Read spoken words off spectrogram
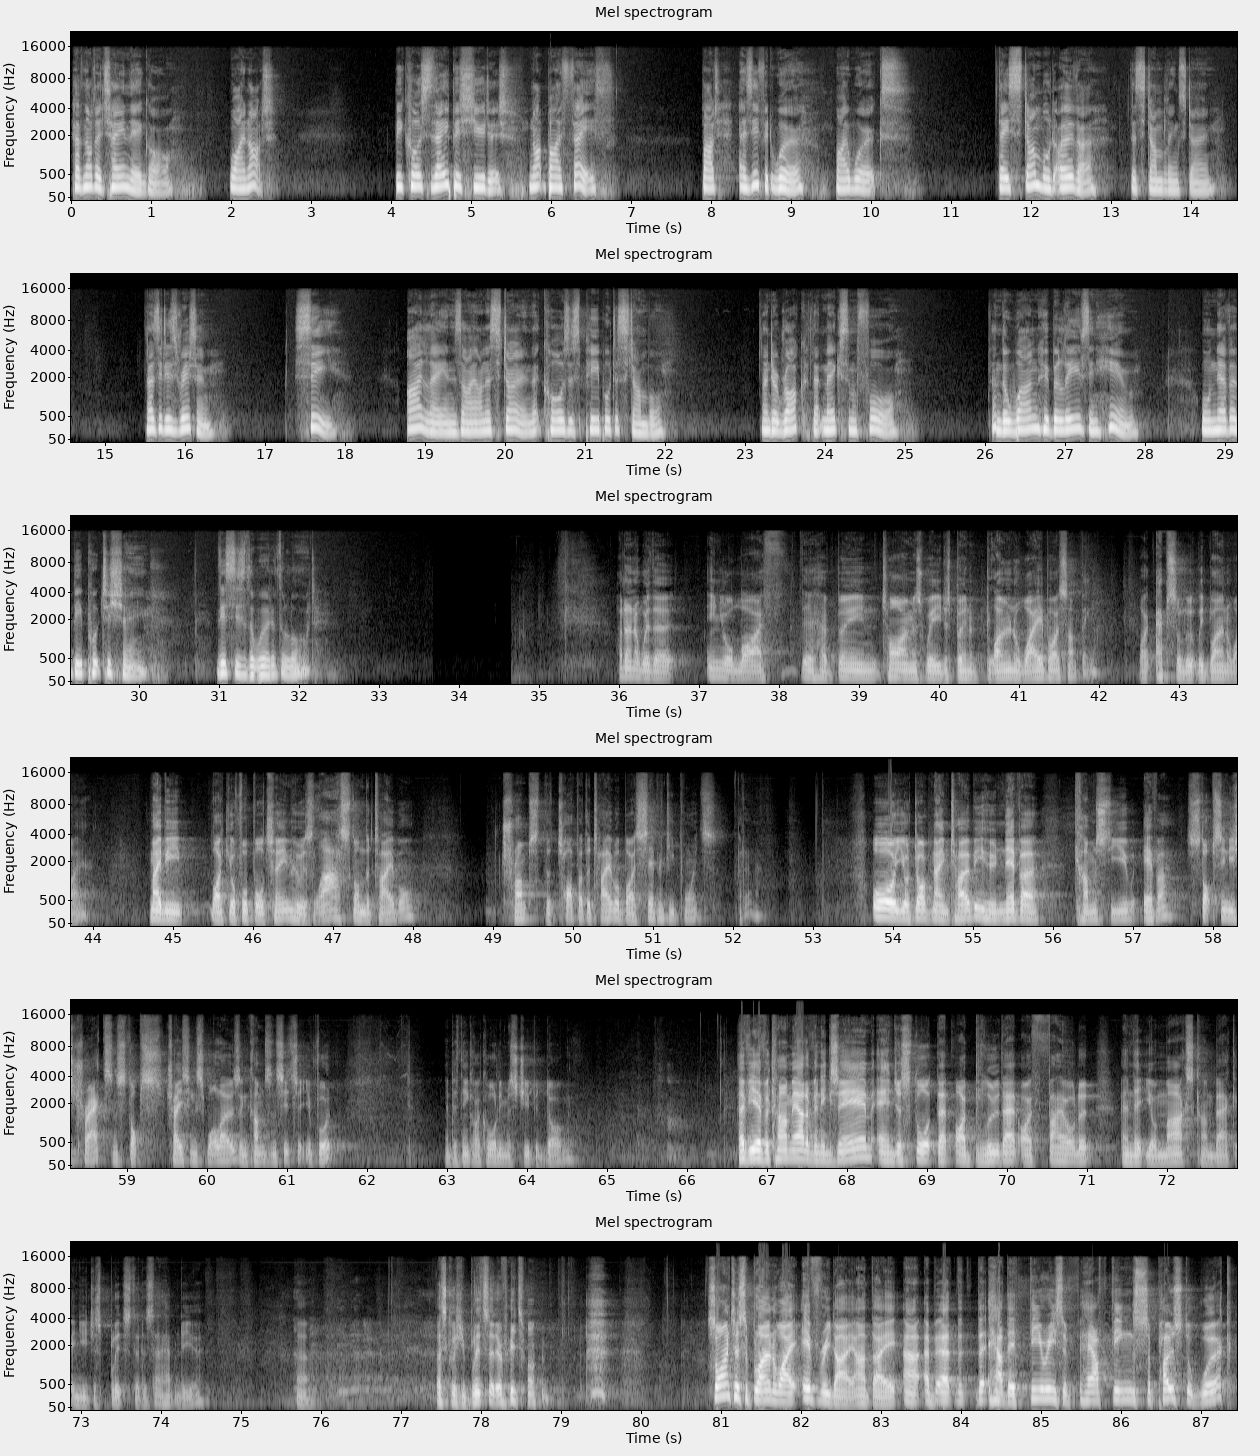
have not attained their goal. Why not? Because they pursued it not by faith, but as if it were by works. They stumbled over the stumbling stone. As it is written, See, I lay in Zion a stone that causes people to stumble, and a rock that makes them fall. And the one who believes in him will never be put to shame. This is the word of the Lord. I don't know whether in your life there have been times where you've just been blown away by something, like absolutely blown away. Maybe like your football team who is last on the table, trumps the top of the table by 70 points. I don't know. Or your dog named Toby who never comes to you ever, stops in his tracks and stops chasing swallows and comes and sits at your foot. And to think I called him a stupid dog. Have you ever come out of an exam and just thought that I blew that, I failed it, and that your marks come back and you just blitzed it? Has that happened to you? Oh. That's because you blitz it every time. Scientists are blown away every day, aren't they, uh, about the, the, how their theories of how things supposed to work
